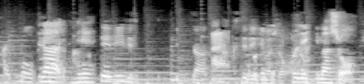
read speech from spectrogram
はい、もう、こちらねでいいです。確定でいきましょう。これでいきましょう。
